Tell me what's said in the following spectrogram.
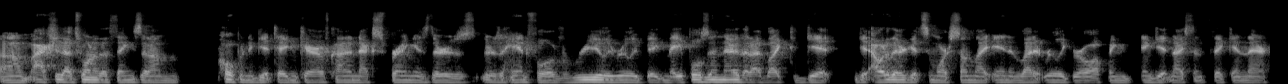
um, actually that's one of the things that i'm hoping to get taken care of kind of next spring is there's there's a handful of really really big maples in there that i'd like to get get out of there get some more sunlight in and let it really grow up and, and get nice and thick in there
